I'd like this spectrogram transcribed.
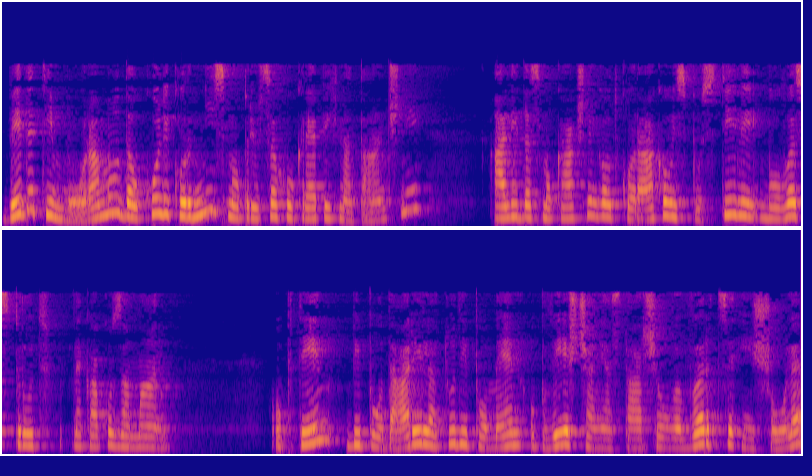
Vedeti moramo, da ukolikor nismo pri vseh ukrepih natančni ali da smo kakšnega od korakov izpustili, bo vse trud nekako za manj. Ob tem bi poudarila tudi pomen obveščanja staršev v vrtce in šole,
